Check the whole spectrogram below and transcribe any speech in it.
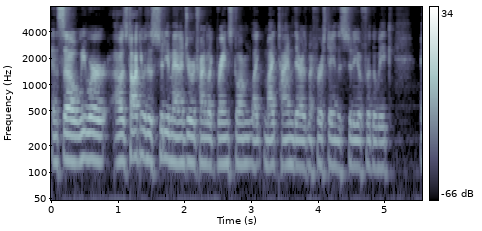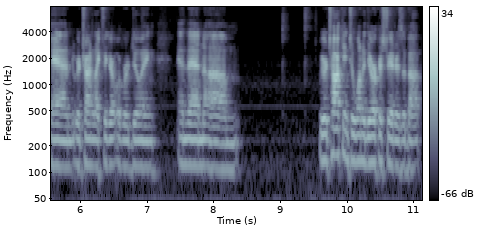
And so we were i was talking with the studio manager we are trying to like brainstorm like my time there as my first day in the studio for the week. And we are trying to like figure out what we are doing. And then um, we were talking to one of the orchestrators about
